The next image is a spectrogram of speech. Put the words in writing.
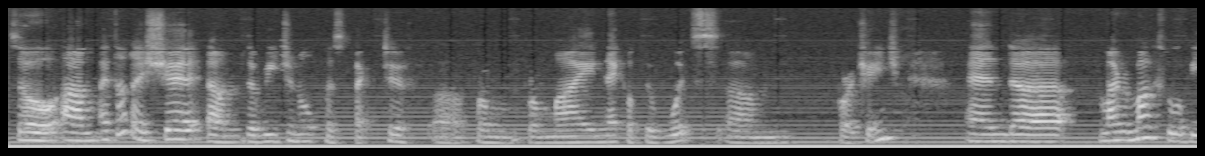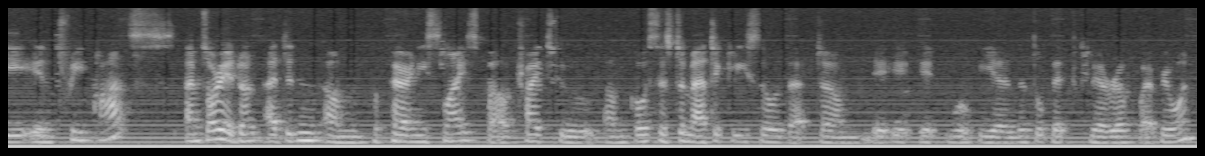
So um, I thought I'd share um, the regional perspective uh, from, from my neck of the woods um, for a change. And uh, my remarks will be in three parts. I'm sorry I don't I didn't um, prepare any slides, but I'll try to go systematically so that it, it will be a little bit clearer for everyone.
